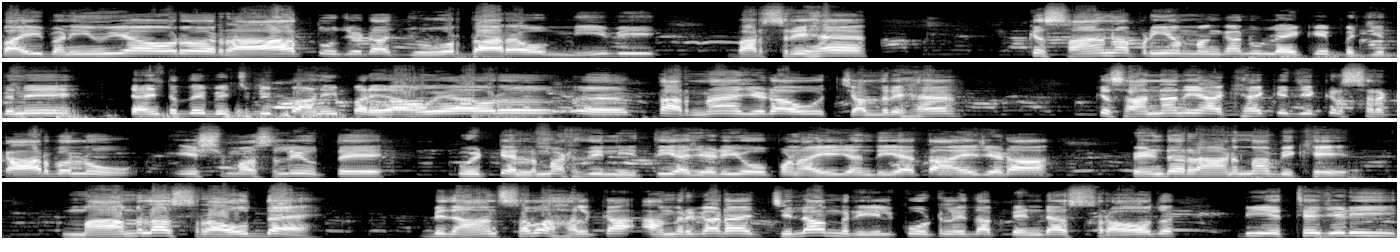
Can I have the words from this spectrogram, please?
ਬਾਈ ਬਣੀ ਹੋਈ ਆ ਔਰ ਰਾਤ ਤੋਂ ਜਿਹੜਾ ਜ਼ੋਰਦਾਰ ਆ, ਉਹ ਮੀਂਹ ਵੀ ਵਰਸ ਰਿਹਾ ਹੈ। ਕਿਸਾਨ ਆਪਣੀਆਂ ਮੰਗਾਂ ਨੂੰ ਲੈ ਕੇ ਬਜਿੱਦ ਨੇ ਟੈਂਟ ਦੇ ਵਿੱਚ ਵੀ ਪਾਣੀ ਭਰਿਆ ਹੋਇਆ ਔਰ ਧਰਨਾ ਹੈ ਜਿਹੜਾ ਉਹ ਚੱਲ ਰਿਹਾ ਹੈ। ਕਿਸਾਨਾਂ ਨੇ ਆਖਿਆ ਕਿ ਜੇਕਰ ਸਰਕਾਰ ਵੱਲੋਂ ਇਸ ਮਸਲੇ ਉੱਤੇ ਕੋਈ ਢਿੱਲ-ਮੱਠ ਦੀ ਨੀਤੀ ਆ ਜਿਹੜੀ ਉਹ ਅਪਣਾਈ ਜਾਂਦੀ ਹੈ, ਤਾਂ ਇਹ ਜਿਹੜਾ ਪਿੰਡ ਰਾਣਮਾ ਵਿਖੇ ਮਾਮਲਾ ਸਰੌਦ ਦਾ ਹੈ। ਵਿਧਾਨ ਸਭਾ ਹਲਕਾ ਅਮਰਗੜ੍ਹ ਹੈ, ਜ਼ਿਲ੍ਹਾ ਮਰੀਲਕੋਟਲੇ ਦਾ ਪਿੰਡ ਹੈ ਸਰੌਦ ਵੀ ਇੱਥੇ ਜਿਹੜੀ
